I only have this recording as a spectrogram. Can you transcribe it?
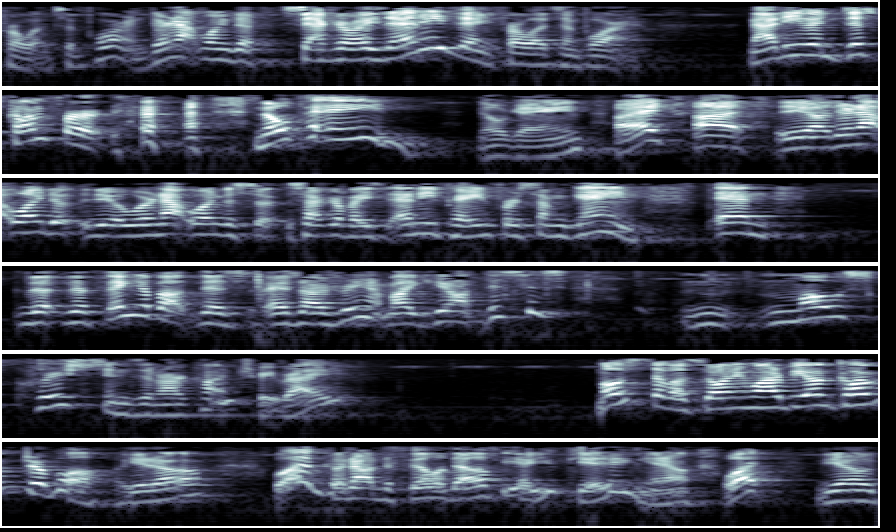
for what's important. They're not willing to sacrifice anything for what's important. Not even discomfort. no pain. No gain. All right? Uh, you know, they're not willing to, you know, we're not willing to sacrifice any pain for some gain. And the, the thing about this, as I was reading, I'm like, you know, this is m- most Christians in our country, right? Most of us don't even want to be uncomfortable, you know? What? Go down to Philadelphia? Are you kidding? You know what? You know,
